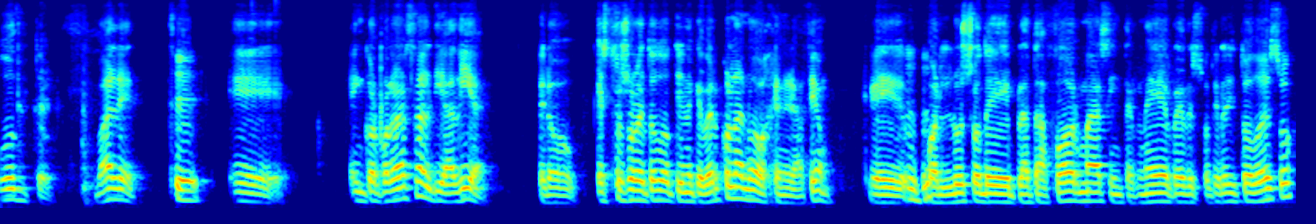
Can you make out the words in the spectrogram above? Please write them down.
punto. ¿Vale? Sí. eh, incorporarse al día a día. Pero esto sobre todo tiene que ver con la nueva generación, que por el uso de plataformas, internet, redes sociales y todo eso,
